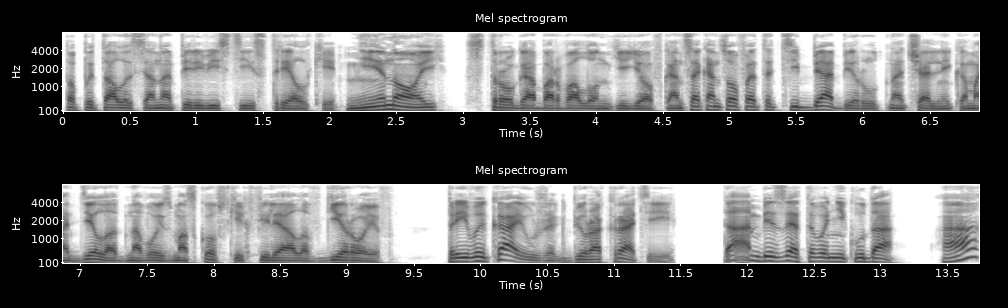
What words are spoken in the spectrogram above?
Попыталась она перевести стрелки. «Не ной!» — строго оборвал он ее. «В конце концов, это тебя берут начальником отдела одного из московских филиалов героев. Привыкай уже к бюрократии. Там без этого никуда. А?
